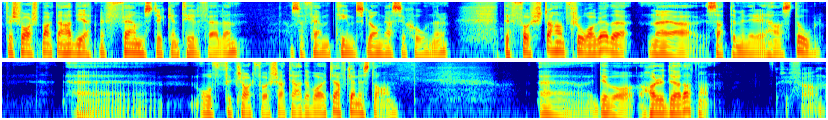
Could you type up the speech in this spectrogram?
Försvarsmakten hade gett mig fem stycken tillfällen, alltså fem timslånga sessioner. Det första han frågade när jag satte mig ner i hans stol eh, och fick för sig att jag hade varit i Afghanistan, eh, det var, har du dödat någon? Fy fan.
